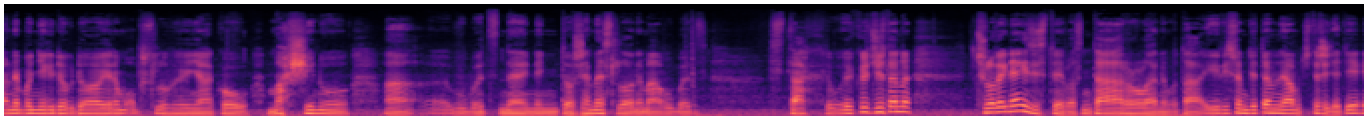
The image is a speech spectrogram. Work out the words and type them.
anebo někdo, kdo jenom obsluhuje nějakou mašinu a vůbec ne, není to řemeslo, nemá vůbec vztah. Jako, že ten člověk neexistuje, vlastně ta role, nebo ta, i když jsem dětem, já mám čtyři děti,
